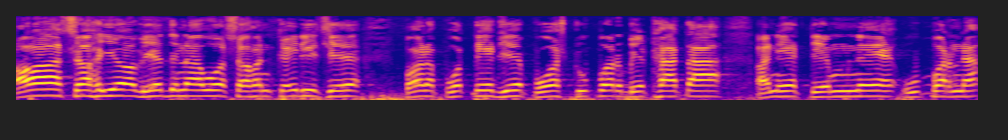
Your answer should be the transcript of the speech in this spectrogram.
અસહ્ય વેદનાઓ સહન કરી છે, પણ પોતે જે પોસ્ટ ઉપર બેઠા હતા અને તેમને ઉપરના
